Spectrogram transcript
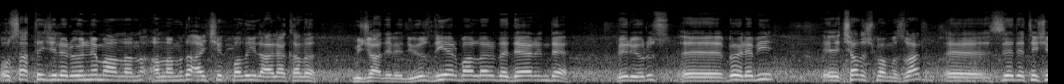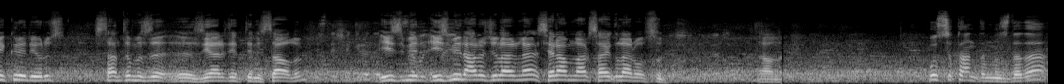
o sahtecileri önleme anlam- anlamında ayçiçek balıyla alakalı mücadele ediyoruz. Diğer balları da değerinde veriyoruz. E, böyle bir çalışmamız var. E, size de teşekkür ediyoruz. Standımızı e, ziyaret ettiniz. Sağ olun. Biz teşekkür ederiz. İzmir İzmir arıcılarına selamlar, saygılar olsun. Sağ olun. Bu standımızda da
